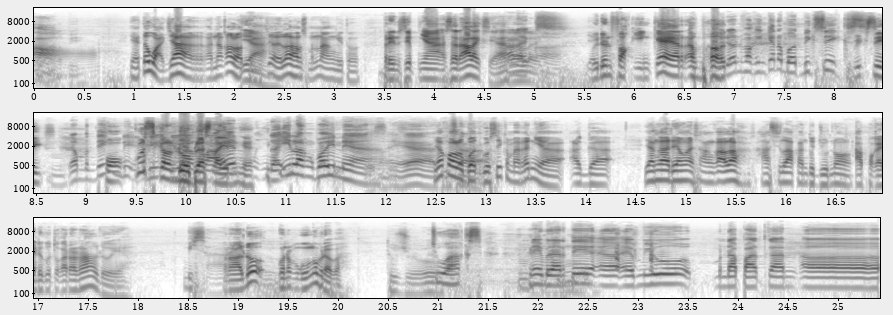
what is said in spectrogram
Oh. Ya itu wajar karena kalau tim Iya. kecil lo harus menang gitu. Prinsipnya Sir Alex ya. Alex. We don't fucking care We about don't fucking care about Big Six. Big Six. Yang penting Fokus ke 12 yang lain lainnya. Nggak hilang poinnya. Ya, Ya kalau buat gue sih kemarin ya agak ya nggak ada yang sangka lah hasil akan 7-0 Apakah dikutukan Ronaldo ya? bisa. Ronaldo guna punggungnya berapa? 7. Cuaks. Ini berarti eh, MU mendapatkan eh,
